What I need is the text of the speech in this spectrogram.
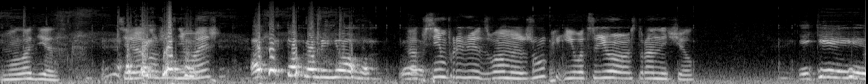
Молодець. Серйозно вже знімаєш? А ти хто крім нього? Так, всім привіт, з вами Жук і оце його странний чел. Який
